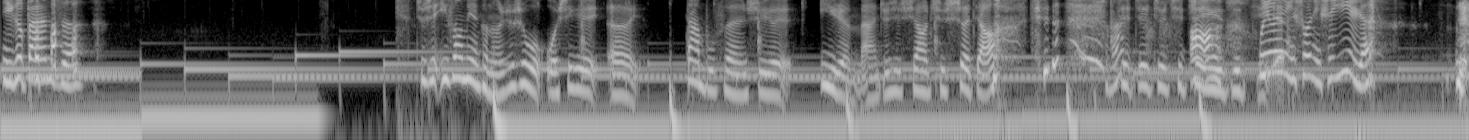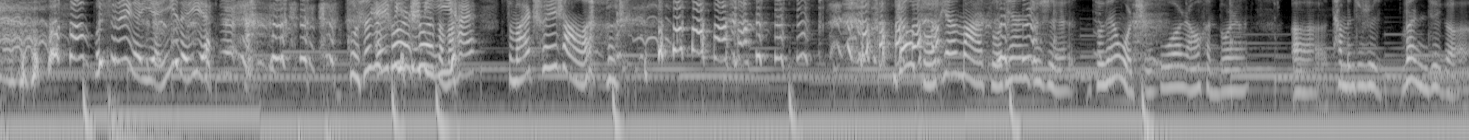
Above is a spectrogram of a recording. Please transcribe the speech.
一个班子。就是一方面可能就是我我是一个呃，大部分是一个艺人吧，就是需要去社交，就什么就就就去治愈自己。我以为你说你是艺人。不是那个演绎的演，我说这说着说着怎么还怎么还吹上了？你知道昨天吗？昨天就是昨天我直播，然后很多人呃，他们就是问这个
